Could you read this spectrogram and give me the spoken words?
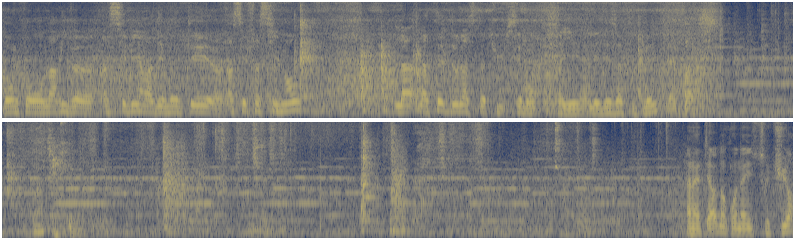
Donc on arrive assez bien à démonter euh, assez facilement la, la tête de la statue. C'est bon, ça y est, elle est désaccouplée. à l'intérieur. Donc on a une structure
